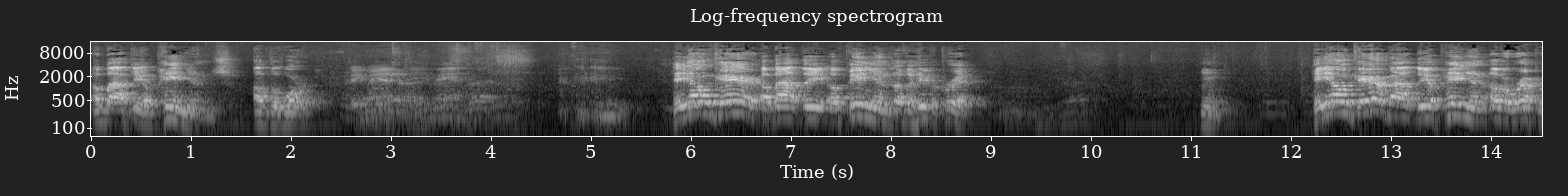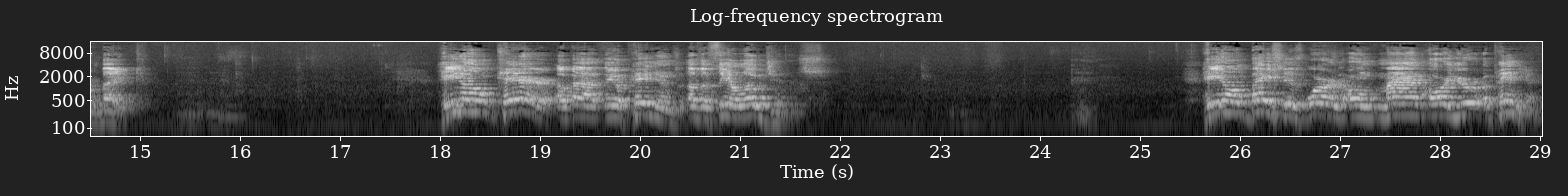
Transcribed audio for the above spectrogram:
about the opinions of the world. Amen. Amen. He don't care about the opinions of a hypocrite. Hmm. He don't care about the opinion of a reprobate. He don't care about the opinions of the theologians. He don't base his word on mine or your opinion.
